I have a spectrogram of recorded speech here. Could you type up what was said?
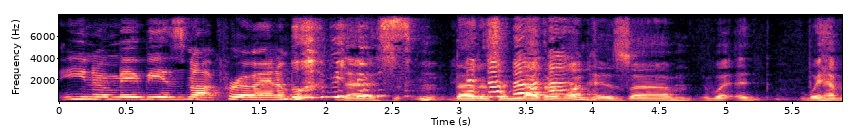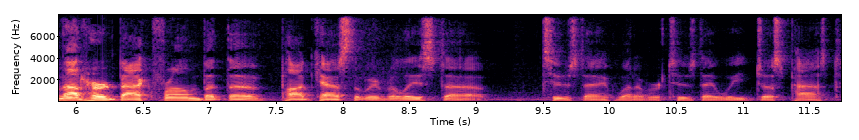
you know maybe is not pro animal abuse. That is that is another one. Is um, it, we have not heard back from, but the podcast that we released uh, Tuesday, whatever Tuesday we just passed,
